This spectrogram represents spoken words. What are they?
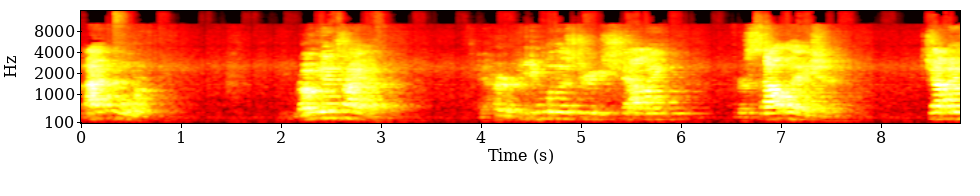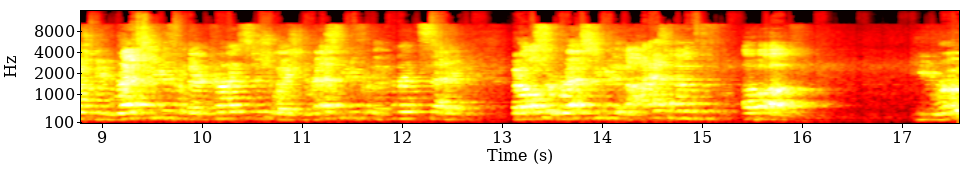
Night before, he rode in triumph and heard people in the street shouting for salvation Shouting to be rescued from their current situation, rescued from the current setting, but also rescued in the highest heavens above. He rose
